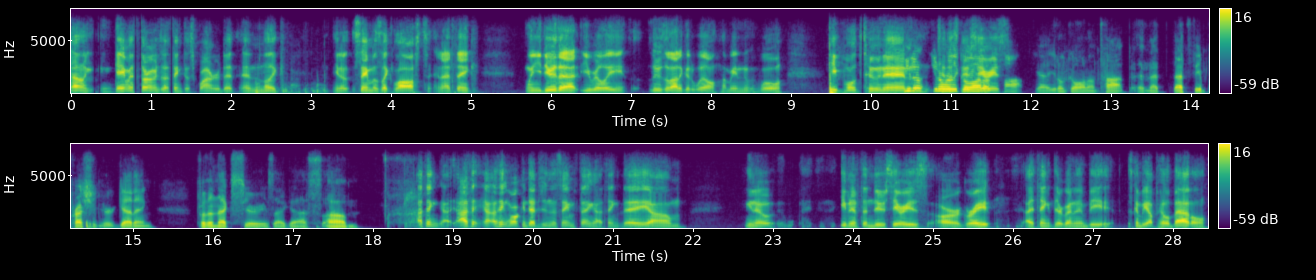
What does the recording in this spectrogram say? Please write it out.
I don't know, Game of Thrones, I think they squandered it, and like, you know, same as like Lost, and I think when you do that, you really lose a lot of goodwill. I mean, will people tune in? You don't you don't really go out series? on top. Yeah, you don't go out on top, and that that's the impression you're getting for the next series, I guess. Um, I think I think I think Walking Dead is doing the same thing. I think they, um, you know, even if the new series are great, I think they're going to be it's going to be uphill battle,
